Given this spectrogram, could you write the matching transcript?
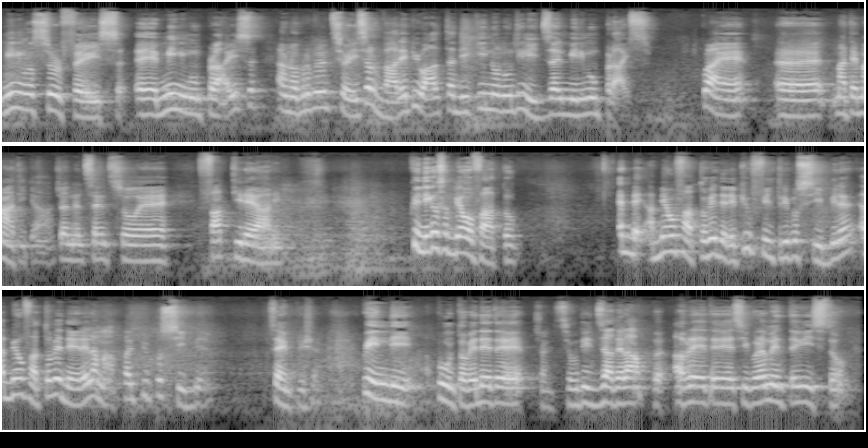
minimum surface e minimum price, hai una propensione di salvare più alta di chi non utilizza il minimum price. Qua è eh, matematica, cioè nel senso è fatti reali. Quindi cosa abbiamo fatto? E beh, abbiamo fatto vedere più filtri possibile e abbiamo fatto vedere la mappa il più possibile semplice. Quindi, appunto, vedete, cioè, se utilizzate l'app avrete sicuramente visto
